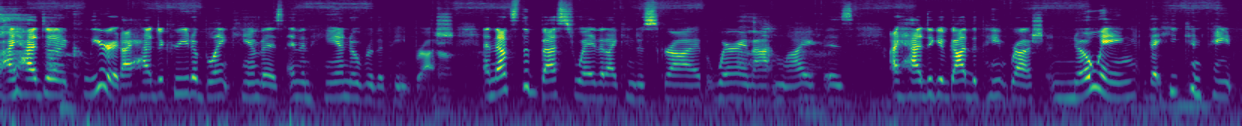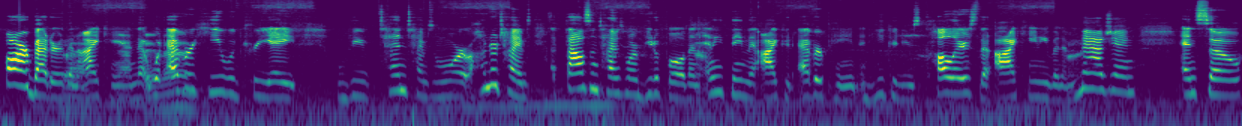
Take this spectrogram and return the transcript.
I had to clear it. I had to create a blank canvas and then hand over the paintbrush. And that's the best way that I can describe where I'm at in life is I had to give God the paintbrush knowing that he can paint far better than I can. That whatever he would create would be 10 times more, 100 times, a thousand times more beautiful than anything that I could ever paint. And he could use colors that I can't even imagine. And so,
